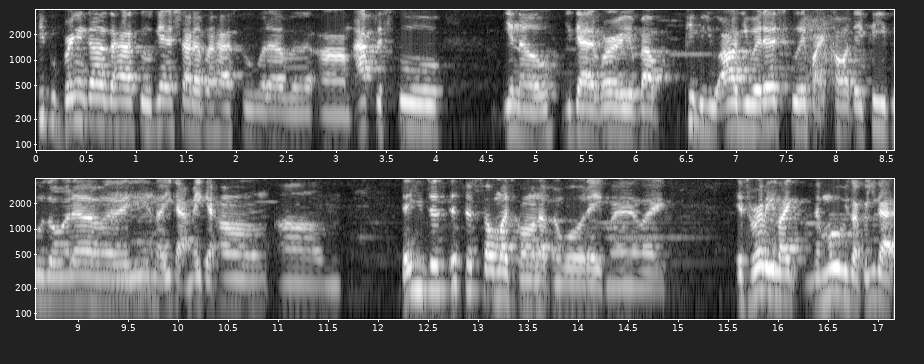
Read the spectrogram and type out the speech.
people bringing guns to high school, getting shot up in high school, whatever. Um, after school, you know, you got to worry about people you argue with at school. They probably called their peoples or whatever. You know, you got to make it home. Um, then you just it's just so much going up in Ward Eight, man. Like it's really like the movies like when you got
